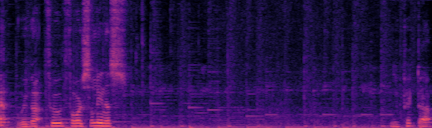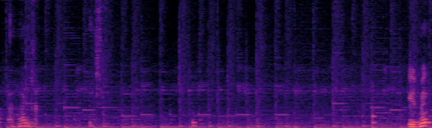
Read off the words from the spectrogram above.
Yep, we got food for Salinas. You picked up a hundred. Excuse me.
